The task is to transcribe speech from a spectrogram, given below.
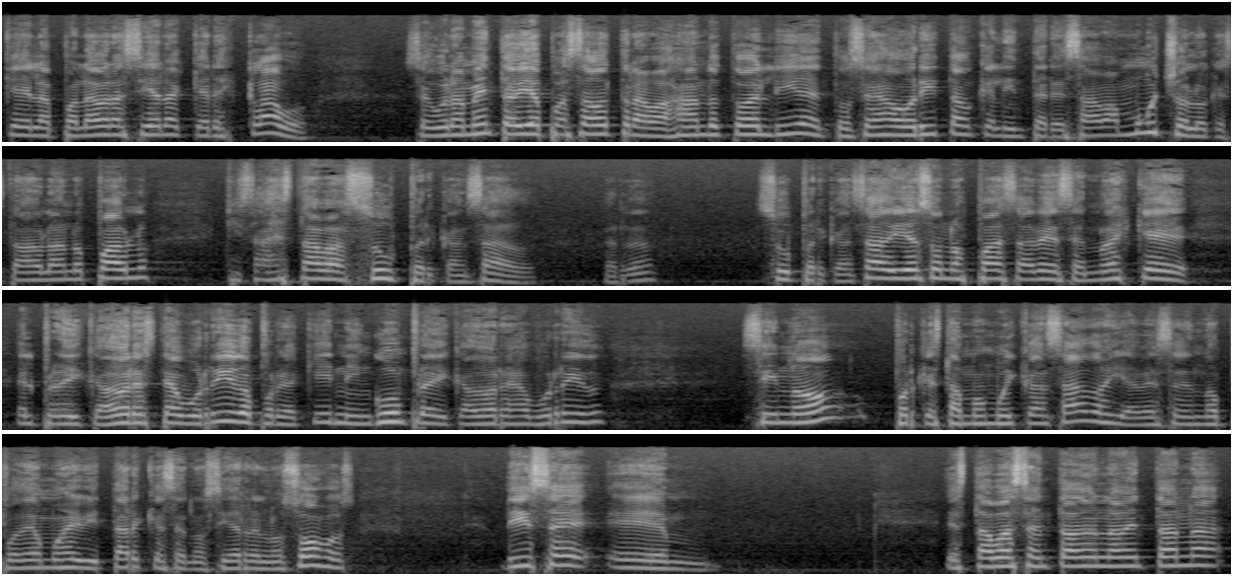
que la palabra sí era que era esclavo. Seguramente había pasado trabajando todo el día, entonces ahorita, aunque le interesaba mucho lo que estaba hablando Pablo, quizás estaba súper cansado, ¿verdad? Súper cansado. Y eso nos pasa a veces. No es que el predicador esté aburrido, porque aquí ningún predicador es aburrido, sino porque estamos muy cansados y a veces no podemos evitar que se nos cierren los ojos. Dice, em, estaba sentado en la ventana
